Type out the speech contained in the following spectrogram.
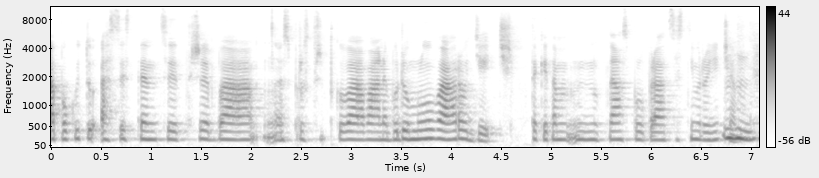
A pokud tu asistenci třeba eh, zprostředkovává nebo domlouvá rodič, tak je tam nutná spolupráce s tím rodičem. Mm-hmm.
